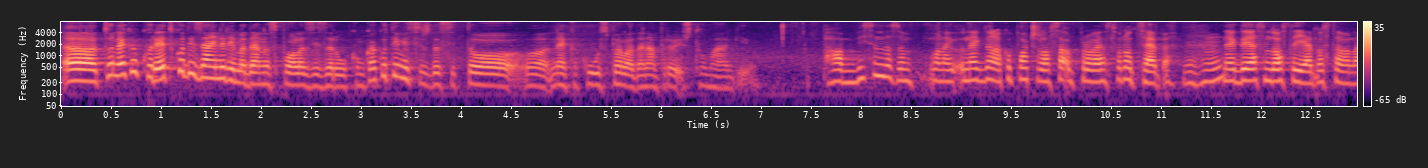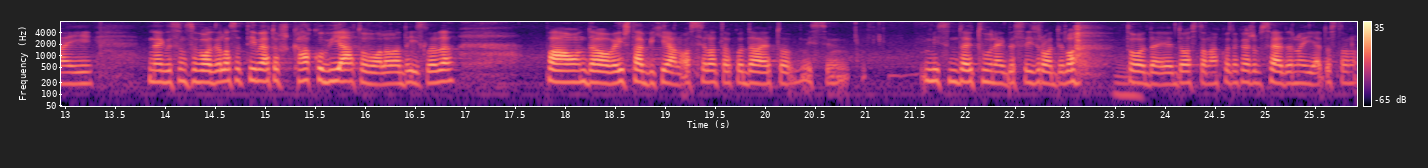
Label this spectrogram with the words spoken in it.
Da. to nekako redko dizajnerima danas polazi za rukom. Kako ti misliš da si to uh, nekako uspela da napraviš tu magiju? Pa mislim da sam negde onako počela sa, prvenstveno od sebe. Negde ja sam dosta jednostavna i negde sam se vodila sa tim, eto, kako bi ja to volela da izgleda. Pa onda ovaj, šta bih ja nosila, tako da, eto, mislim, mislim da je tu negde se izrodilo to da je dosta onako, da kažem, svedeno i jednostavno.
